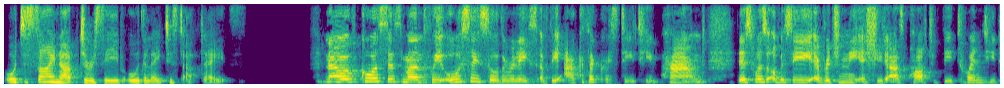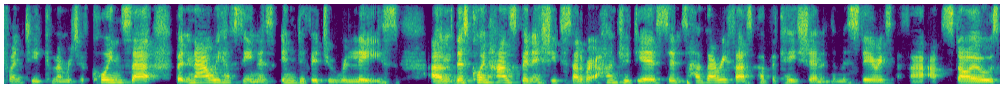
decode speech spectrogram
or to sign up to receive all the latest updates. Now, of course, this month we also saw the release of the Agatha Christie £2. This was obviously originally issued as part of the 2020 commemorative coin set, but now we have seen this individual release. Um, this coin has been issued to celebrate 100 years since her very first publication, The Mysterious Affair at Styles.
